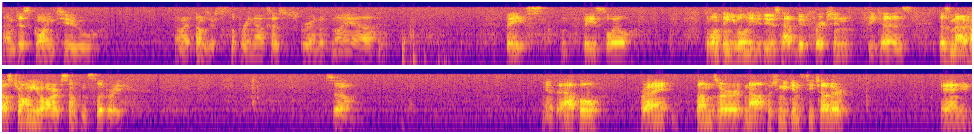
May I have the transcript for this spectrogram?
I'm just going to, oh, my thumbs are slippery now because I was screwing with my uh, face, face oil. The one thing you will need to do is have good friction because it doesn't matter how strong you are if something's slippery. So, you have the apple, right? Thumbs are not pushing against each other. And you,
